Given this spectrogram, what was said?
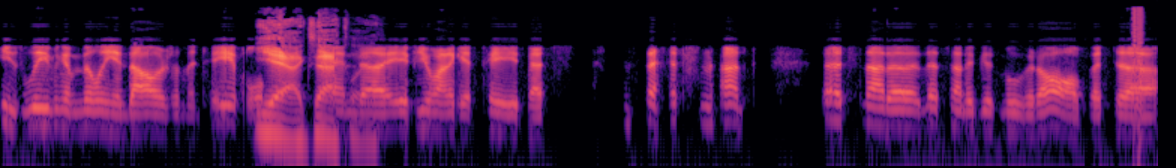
he's leaving a million dollars on the table. Yeah, exactly. And uh, if you want to get paid, that's that's not that's not a that's not a good move at all. But uh,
